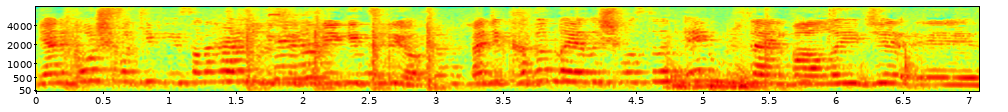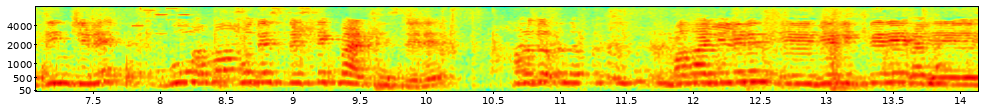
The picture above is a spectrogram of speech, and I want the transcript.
Yani boş vakit insana her türlü kötülüğü getiriyor. Bence kadın dayanışmasının en güzel bağlayıcı e, zinciri bu SODES destek merkezleri. Burada mahallelerin e, birlikleri e,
